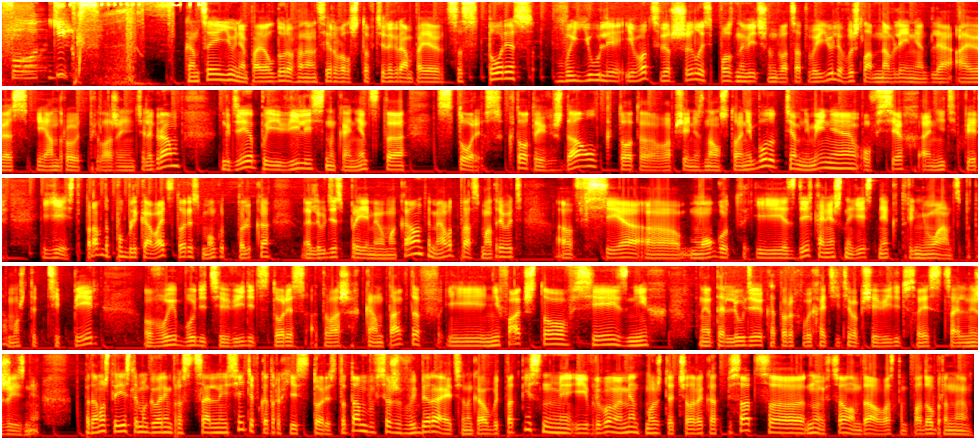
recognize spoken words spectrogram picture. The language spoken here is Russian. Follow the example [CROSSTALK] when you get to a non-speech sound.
4 Geeks. В конце июня Павел Дуров анонсировал, что в Telegram появится Stories в июле. И вот свершилось, поздно вечером 20 июля вышло обновление для iOS и Android приложения Telegram, где появились наконец-то Stories. Кто-то их ждал, кто-то вообще не знал, что они будут. Тем не менее, у всех они теперь есть. Правда, публиковать Stories могут только люди с премиум аккаунтами, а вот просматривать э, все э, могут. И здесь, конечно, есть некоторый нюанс, потому что теперь вы будете видеть сторис от ваших контактов, и не факт, что все из них это люди, которых вы хотите вообще видеть в своей социальной жизни. Потому что если мы говорим про социальные сети, в которых есть сторис, то там вы все же выбираете, на кого быть подписанными, и в любой момент можете от человека отписаться. Ну и в целом, да, у вас там подобрано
